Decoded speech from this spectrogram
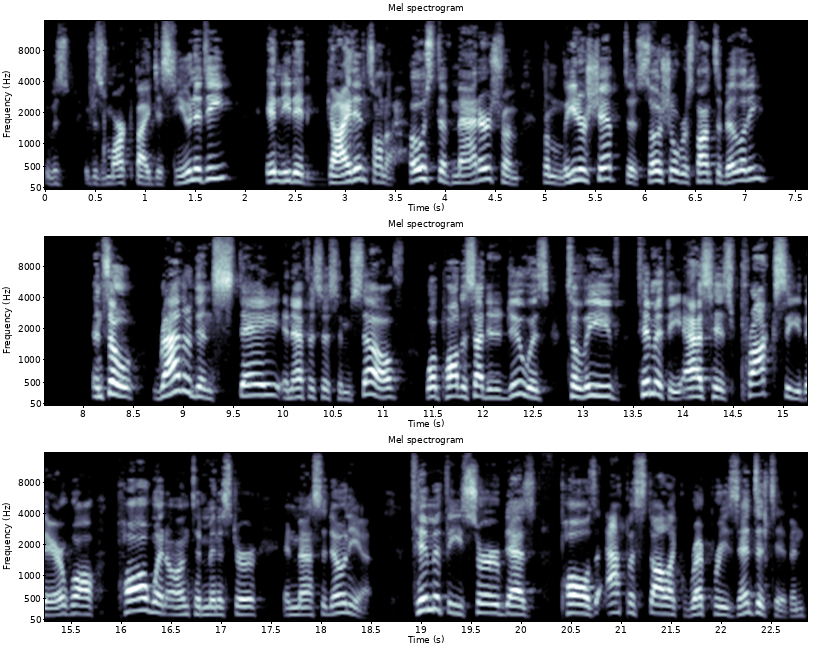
It was, it was marked by disunity. It needed guidance on a host of matters from, from leadership to social responsibility. And so rather than stay in Ephesus himself, what Paul decided to do was to leave Timothy as his proxy there while Paul went on to minister in Macedonia. Timothy served as Paul's apostolic representative and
